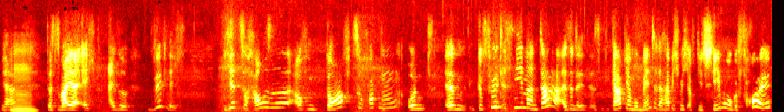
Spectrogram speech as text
ja, mhm. das war ja echt, also wirklich, hier zu Hause auf dem Dorf zu hocken und ähm, gefühlt ist niemand da. Also es gab ja Momente, da habe ich mich auf die Chemo gefreut,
